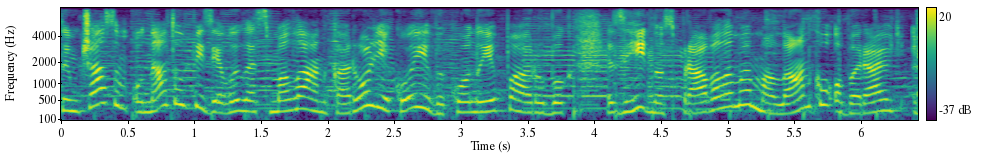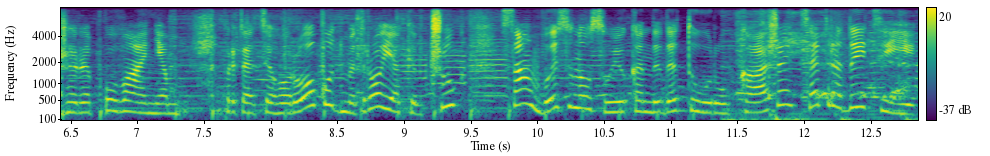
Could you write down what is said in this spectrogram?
Тим часом у натовпі з'явилась маланка, роль якої виконує парубок. Згідно з правилами, маланку обирають жеребкуванням. Проте цього року Дмитро Якивчук сам висунув свою кандидатуру. каже, це традиції,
